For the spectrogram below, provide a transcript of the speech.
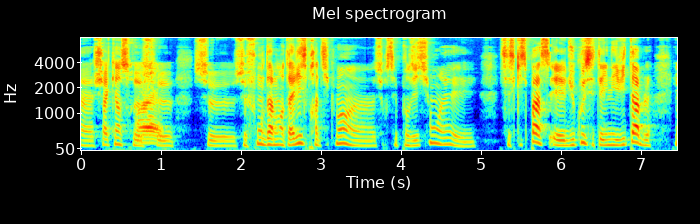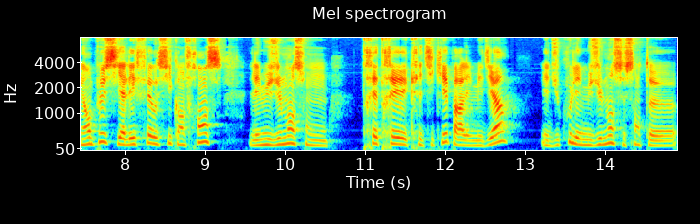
Euh, chacun se, se, se, fondamentalise pratiquement euh, sur ses positions, ouais, et c'est ce qui se passe. Et du coup, c'était inévitable. Et en plus, il y a l'effet aussi qu'en France, les musulmans sont très très critiqués par les médias, et du coup, les musulmans se sentent euh,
